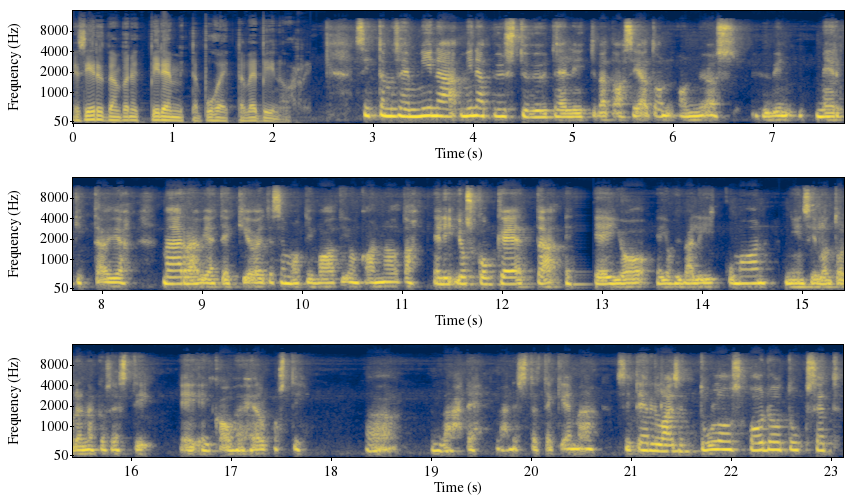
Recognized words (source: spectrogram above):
Ja siirrytäänpä nyt pidemmittä puheitta webinaariin. Sitten tämmöiseen minä, minä-pystyvyyteen liittyvät asiat on, on myös hyvin merkittäviä määrääviä tekijöitä sen motivaation kannalta. Eli jos kokee, että, että ei, ole, ei ole hyvä liikkumaan, niin silloin todennäköisesti ei, ei kauhean helposti ää, lähde, lähde sitä tekemään. Sitten erilaiset tulosodotukset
